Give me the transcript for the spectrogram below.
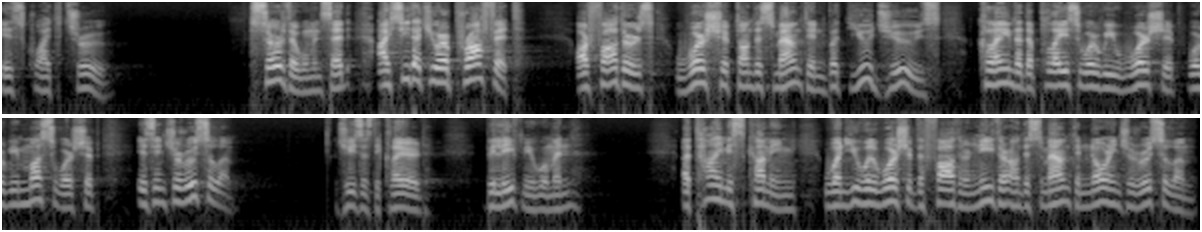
is quite true. Sir, the woman said, I see that you are a prophet. Our fathers worshipped on this mountain, but you Jews claim that the place where we worship, where we must worship, is in Jerusalem. Jesus declared, Believe me, woman, a time is coming when you will worship the Father neither on this mountain nor in Jerusalem.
